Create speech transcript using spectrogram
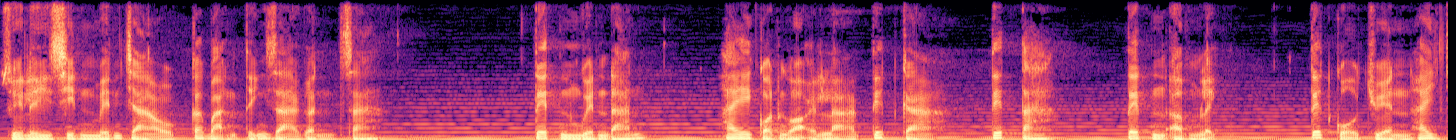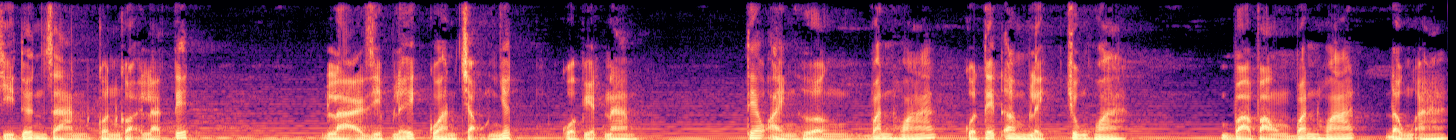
Duy Ly xin mến chào các bạn thính giả gần xa. Tết Nguyên Đán hay còn gọi là Tết Cả, Tết Ta, Tết âm lịch, Tết cổ truyền hay chỉ đơn giản còn gọi là Tết là dịp lễ quan trọng nhất của Việt Nam theo ảnh hưởng văn hóa của Tết âm lịch Trung Hoa và vòng văn hóa Đông Á.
